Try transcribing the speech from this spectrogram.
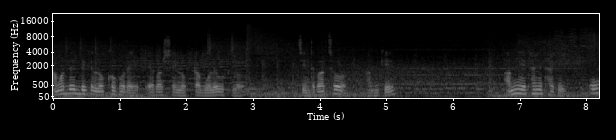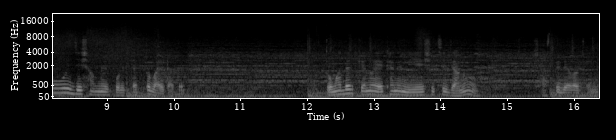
আমাদের দিকে লক্ষ্য করে এবার সে লোকটা বলে উঠল, চিনতে পারছ আমি কে? আমি এখানে থাকি। ওই যে সামনের পরিত্যক্ত বাড়িটাতে। তোমাদের কেন এখানে নিয়ে এসেছি জানো? শাস্তি দেওয়ার জন্য।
